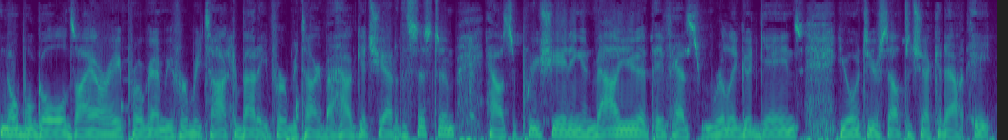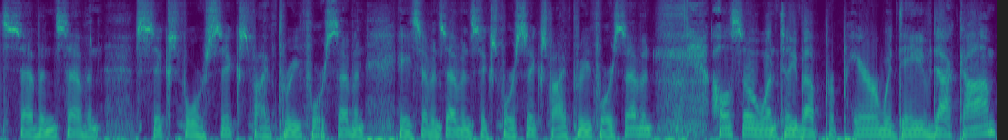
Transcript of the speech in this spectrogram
Noble Gold's IRA program. You've heard me talk about it. You've heard me talk about how it gets you out of the system, how it's appreciating in value. They've had some really good gains. You owe it to yourself to check it out. 877-646-5347. 877-646-5347. Also, I want to tell you about preparewithdave.com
